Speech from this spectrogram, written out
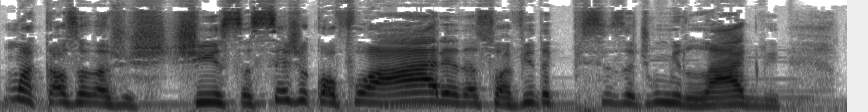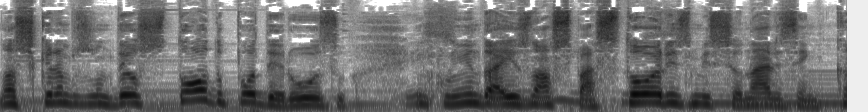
uma causa da justiça, seja qual for a área da sua vida que precisa de um milagre. Nós queremos um Deus todo-poderoso, incluindo aí os nossos pastores, missionários em campo,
